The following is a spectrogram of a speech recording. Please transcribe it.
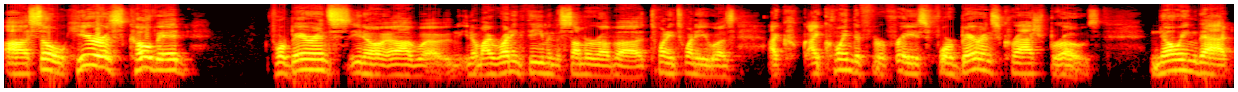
Uh, so here's COVID forbearance. You know, uh, you know, my running theme in the summer of 2020 uh, was I, I coined the phrase forbearance crash bros, knowing that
